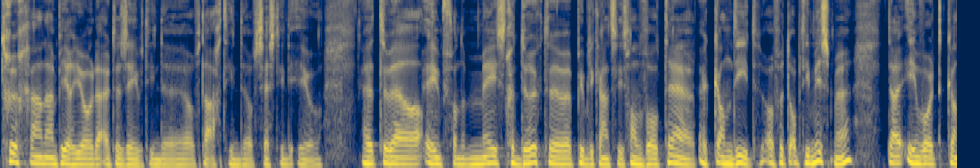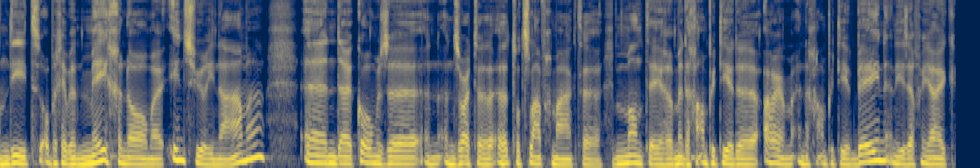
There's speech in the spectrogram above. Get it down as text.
teruggaan naar een periode uit de 17e of de 18e of 16e eeuw. Uh, terwijl een van de meest gedrukte publicaties van Voltaire, uh, Candide, of het optimisme, daarin wordt Candide op een gegeven moment meegenomen in Suriname. En daar komen ze een, een zwarte tot slaafgemaakte man tegen met een geamputeerde arm en een geamputeerd been. En die zegt van ja, ik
